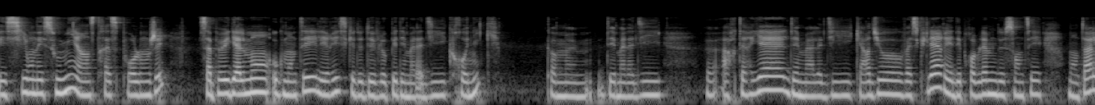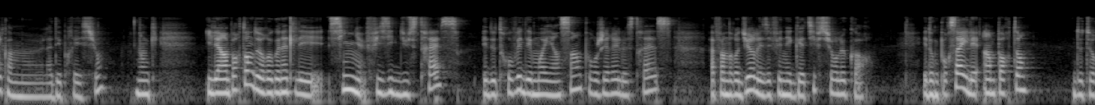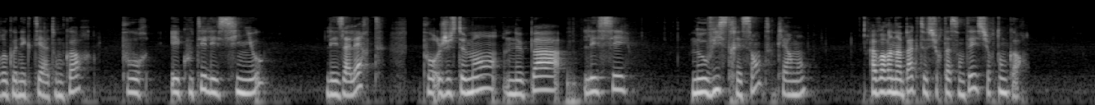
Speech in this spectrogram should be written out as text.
et si on est soumis à un stress prolongé, ça peut également augmenter les risques de développer des maladies chroniques, comme euh, des maladies euh, artérielles, des maladies cardiovasculaires et des problèmes de santé mentale comme euh, la dépression. Donc, il est important de reconnaître les signes physiques du stress et de trouver des moyens sains pour gérer le stress afin de réduire les effets négatifs sur le corps. Et donc pour ça, il est important de te reconnecter à ton corps pour écouter les signaux, les alertes, pour justement ne pas laisser nos vies stressantes, clairement, avoir un impact sur ta santé et sur ton corps.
